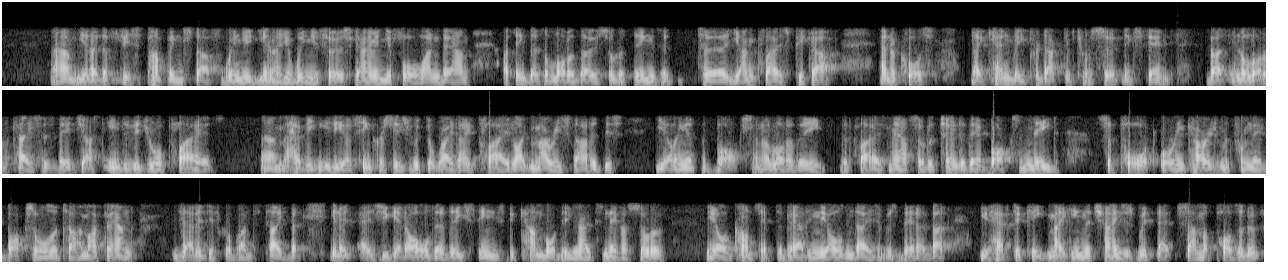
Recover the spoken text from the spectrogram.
um, you know, the fist pumping stuff when you, you know, you win your first game and you fall one down. I think there's a lot of those sort of things that uh, young players pick up. And of course, they can be productive to a certain extent, but in a lot of cases, they're just individual players um, having idiosyncrasies with the way they play. Like Murray started this yelling at the box, and a lot of the, the players now sort of turn to their box and need support or encouragement from their box all the time. I found that a difficult one to take. But, you know, as you get older, these things become more, you know, it's never sort of the old concept about in the olden days it was better. But you have to keep making the changes with that. Some are positive,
